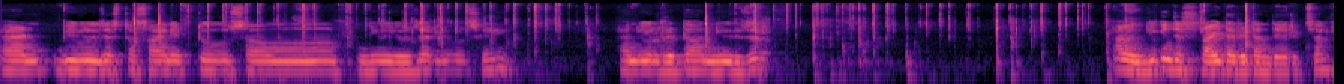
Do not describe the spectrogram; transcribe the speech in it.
and we will just assign it to some new user you will say and we will return new user. I mean you can just write a return there itself.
